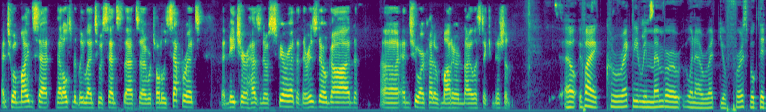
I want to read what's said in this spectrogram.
and to a mindset that ultimately led to a sense that uh, we're totally separate, that nature has no spirit, that there is no God, uh, and to our kind of modern nihilistic condition. Uh, if I correctly remember when I read your first book, that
